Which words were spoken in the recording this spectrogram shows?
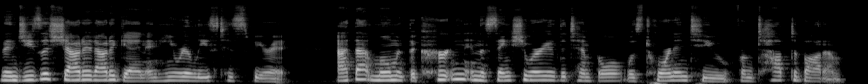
Then Jesus shouted out again and he released his spirit. At that moment, the curtain in the sanctuary of the temple was torn in two from top to bottom.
